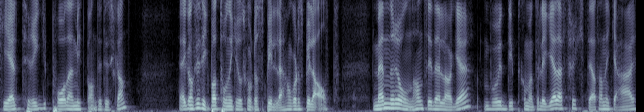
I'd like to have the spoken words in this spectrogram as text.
helt trygg på den midtbanen til Tyskland. Jeg er ganske sikker på at Tony Kroos kommer til å spille. Han kommer til å spille alt. Men rollen hans i det laget, hvor dypt kommer han til å ligge, der frykter jeg at han ikke er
